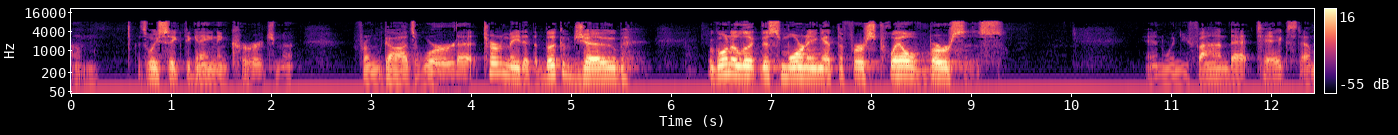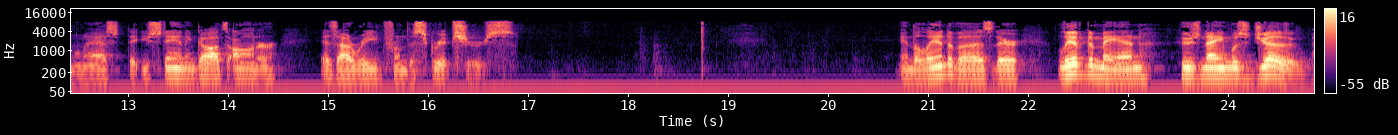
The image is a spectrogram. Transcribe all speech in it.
um, as we seek to gain encouragement from God's Word. Uh, turn me to the book of Job. We're going to look this morning at the first 12 verses. And when you find that text, I'm going to ask that you stand in God's honor as I read from the Scriptures. In the land of Uz, there lived a man whose name was Job.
